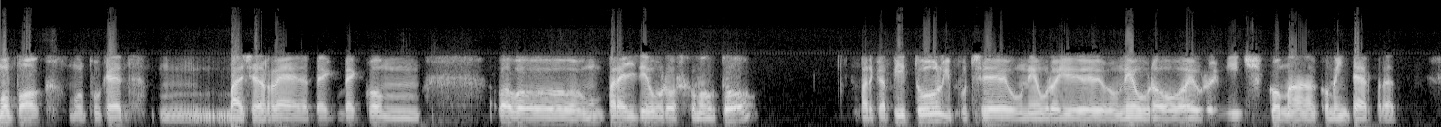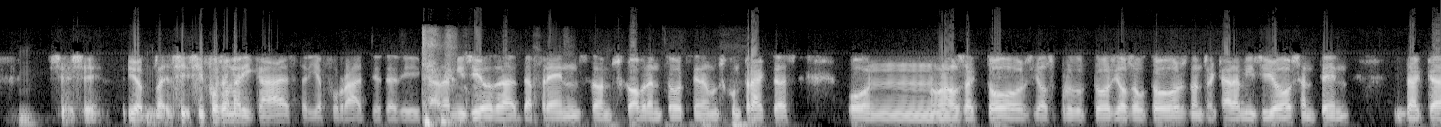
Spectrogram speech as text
Molt poc, molt poquet. Mm, vaja, res, veig, veig com un parell d'euros com a autor, per capítol i potser un euro, i, un euro o euro i mig com a, com a intèrpret. Mm. Sí, sí. Jo, si, si fos americà estaria forrat, és a dir, cada emissió de, de frens doncs, cobren tots, tenen uns contractes on, on els actors i els productors i els autors doncs, en cada emissió s'entén de que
